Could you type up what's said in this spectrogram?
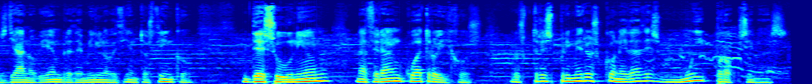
es ya noviembre de 1905, de su unión nacerán cuatro hijos, los tres primeros con edades muy próximas.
